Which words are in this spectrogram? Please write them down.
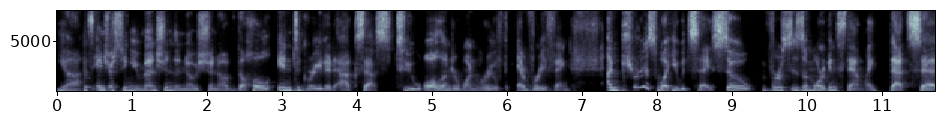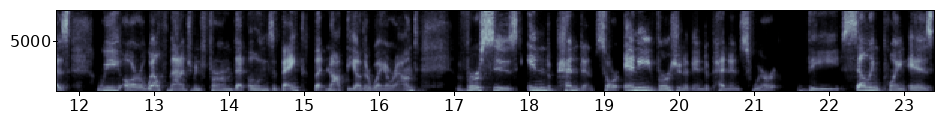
Yeah, it's interesting. You mentioned the notion of the whole integrated access to all under one roof, everything. I'm curious what you would say. So, versus a Morgan Stanley that says we are a wealth management firm that owns a bank, but not the other way around, versus independence or any version of independence where the selling point is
